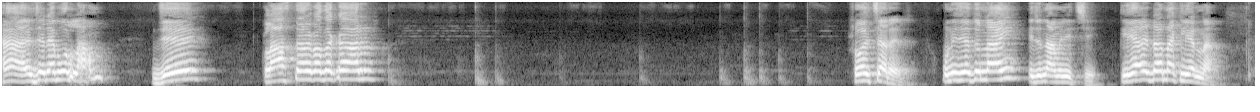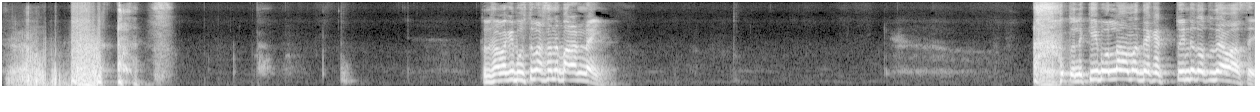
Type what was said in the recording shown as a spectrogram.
হ্যাঁ এই যেটা বললাম যে ক্লাস নেওয়ার কথাকার সোহেল স্যারের। উনি যেহেতু নাই এই জন্য আমি নিচ্ছি। ক্লিয়ার এটা না ক্লিয়ার না? তো সবাই কি বুঝতে পারছেন না? পারেন নাই? তাহলে কি বললাম? আমার দেখে তিনটে তথ্য দেওয়া আছে।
